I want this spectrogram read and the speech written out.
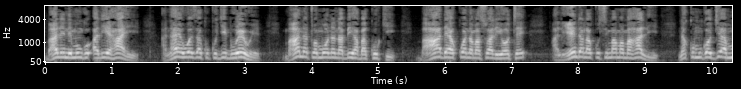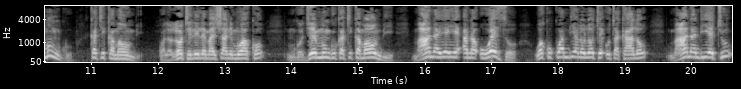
bali ni mungu aliye hai anayeweza kukujibu wewe maana twamwona nabii habakuki baada ya kuwa na maswali yote alienda na kusimama mahali na kumngojea mungu katika maombi. Kwa lolote lile maishani mwako mngojee mungu katika maombi maana yeye ana uwezo wa kukwambia lolote utakalo maana ndiye tu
